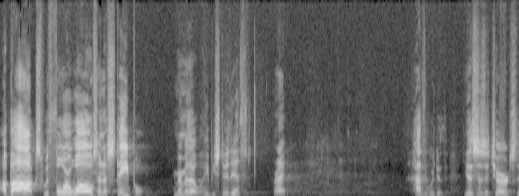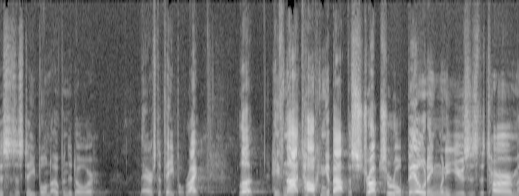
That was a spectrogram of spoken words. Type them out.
a box with four walls and a steeple. Remember that he used to do this, right? How did we do this? This is a church, this is a steeple, and open the door. There's the people, right? Look, he's not talking about the structural building when he uses the term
